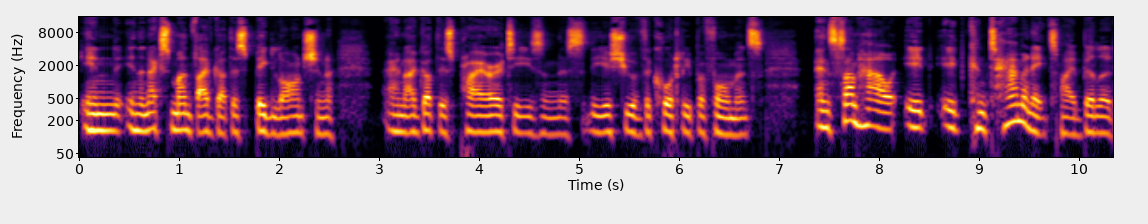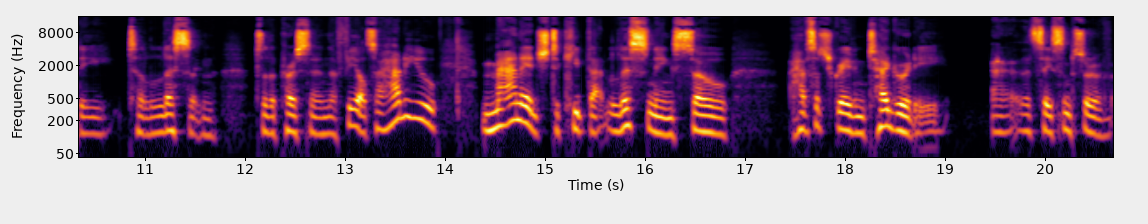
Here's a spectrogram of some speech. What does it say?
in in the next month I've got this big launch and and I've got these priorities and this the issue of the quarterly performance, and somehow it it contaminates my ability to listen to the person in the field. So how do you manage to keep that listening so have such great integrity? Uh, let's say some sort of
